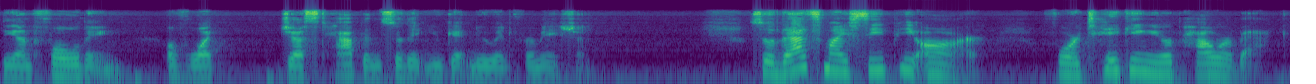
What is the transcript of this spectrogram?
the unfolding of what just happened so that you get new information. So that's my CPR for taking your power back.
